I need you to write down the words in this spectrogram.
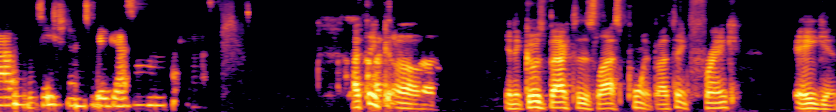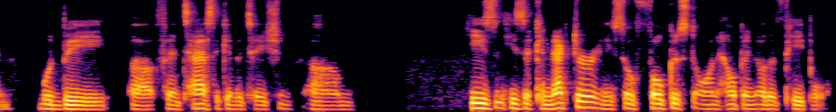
have an invitation to be a guest on the podcast? I think, uh, and it goes back to this last point, but I think Frank Agin would be a fantastic invitation. Um, he's he's a connector, and he's so focused on helping other people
